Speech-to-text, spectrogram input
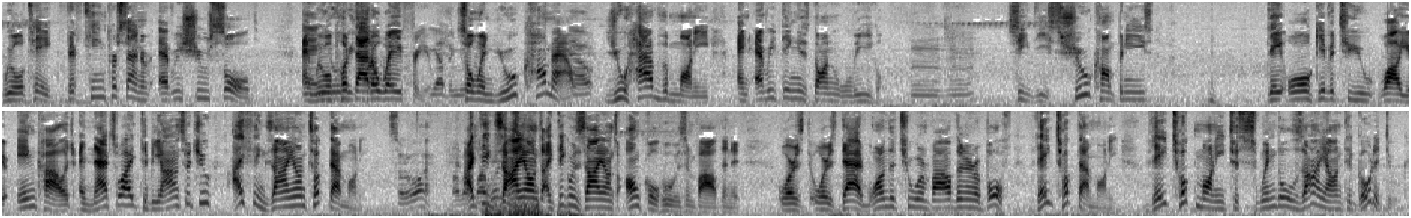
We will take 15% of every shoe sold and, And we will put that away for you. Yep, so when you come out, Out. you have the money and everything is done legal. Mhm. See, these shoe companies, they all give it to you while you're in college, and that's why, to be honest with you, I think Zion took that money. So do I. I think? Zion's. I think it was Zion's uncle who was involved in it, or his, or his dad. One of the two were involved in it, or both. They took that money. They took money to swindle Zion to go to Duke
